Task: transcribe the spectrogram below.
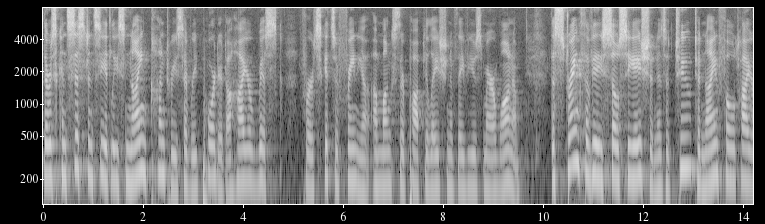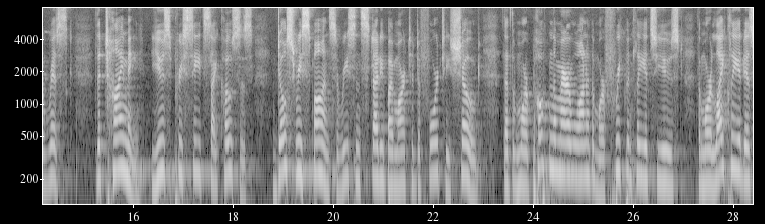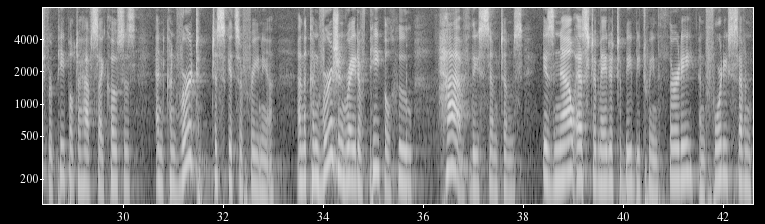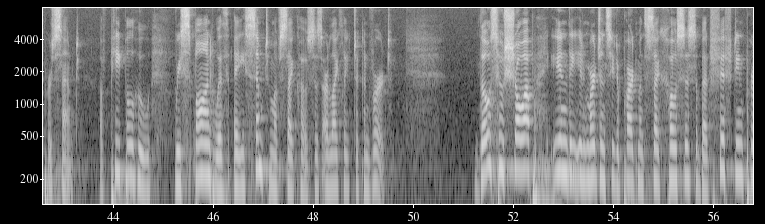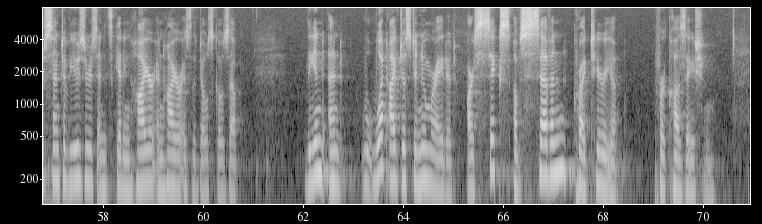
There is consistency, at least nine countries have reported a higher risk for schizophrenia amongst their population if they've used marijuana. The strength of the association is a two to ninefold higher risk. The timing, use precedes psychosis. Dose response, a recent study by Marta Di Forti showed that the more potent the marijuana, the more frequently it's used, the more likely it is for people to have psychosis and convert to schizophrenia. And the conversion rate of people who have these symptoms is now estimated to be between 30 and 47 percent of people who respond with a symptom of psychosis are likely to convert. Those who show up in the emergency department psychosis, about 15% of users, and it's getting higher and higher as the dose goes up. The in, and what I've just enumerated are six of seven criteria for causation.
